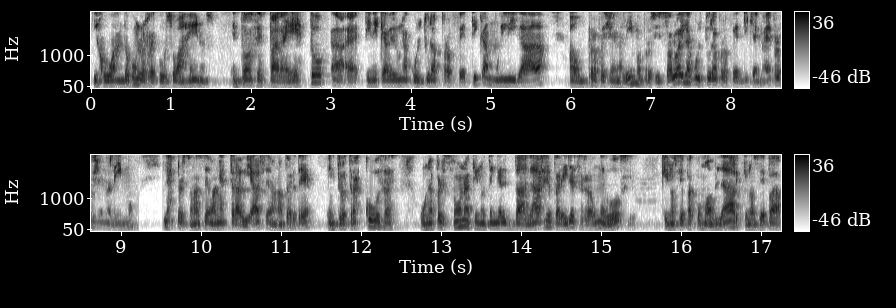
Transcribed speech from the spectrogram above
y jugando con los recursos ajenos. Entonces, para esto ah, ah, tiene que haber una cultura profética muy ligada a un profesionalismo, pero si solo hay la cultura profética y no hay profesionalismo, las personas se van a extraviar, se van a perder. Entre otras cosas, una persona que no tenga el bagaje para ir a cerrar un negocio, que no sepa cómo hablar, que no sepa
